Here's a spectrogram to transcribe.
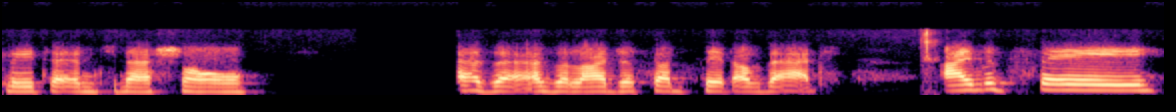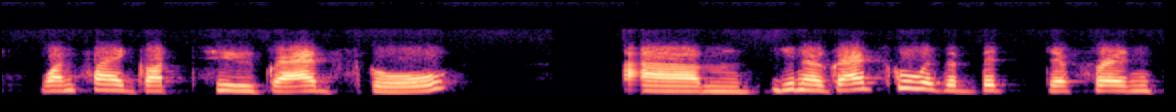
Slater International as a as a larger subset of that. I would say once I got to grad school, um, you know, grad school was a bit different.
